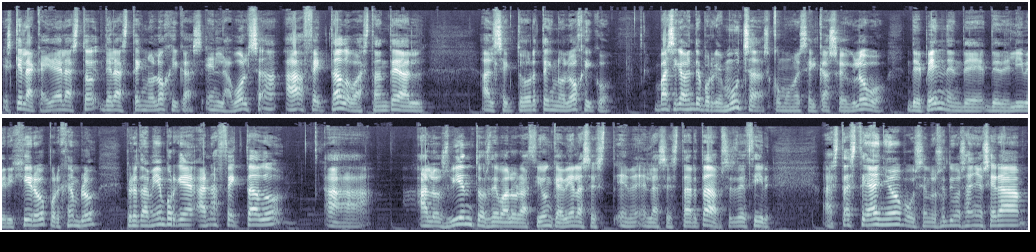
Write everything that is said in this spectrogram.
es que la caída de las, tecnológicas en la bolsa ha afectado bastante al, sector tecnológico. Básicamente porque muchas, como es el caso de Globo, dependen de, de Delivery Hero, por ejemplo, pero también porque han afectado a los vientos de valoración que había en las, startups. Es decir, hasta este año, pues en los últimos años era,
